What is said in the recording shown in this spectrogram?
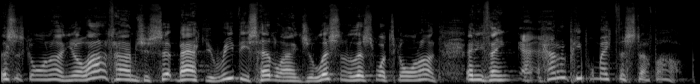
This is going on. You know, a lot of times you sit back, you read these headlines, you listen to this, what's going on, and you think, how do people make this stuff up?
